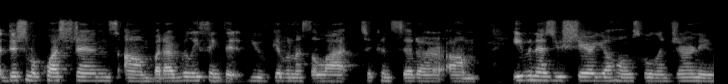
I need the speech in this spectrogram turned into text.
additional questions. Um, but I really think that you've given us a lot to consider, um, even as you share your homeschooling journey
